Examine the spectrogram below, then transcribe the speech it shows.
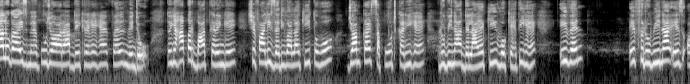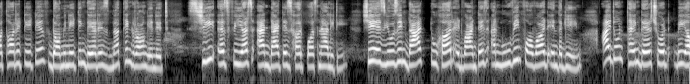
हेलो गाइस मैं पूजा और आप देख रहे हैं फ़िल्म विंडो तो यहाँ पर बात करेंगे शिफाली जरीवाला की तो वो जम कर सपोर्ट करी है रुबीना दिलायक की, वो कहती हैं even if Rubina is authoritative dominating there is nothing wrong in it she is fierce and that is her personality she is using that to her advantage and moving forward in the game I don't think there should be a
